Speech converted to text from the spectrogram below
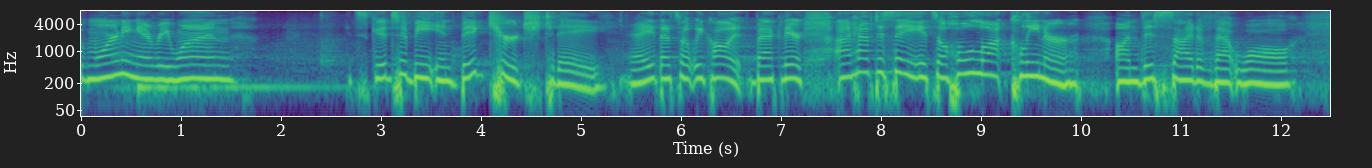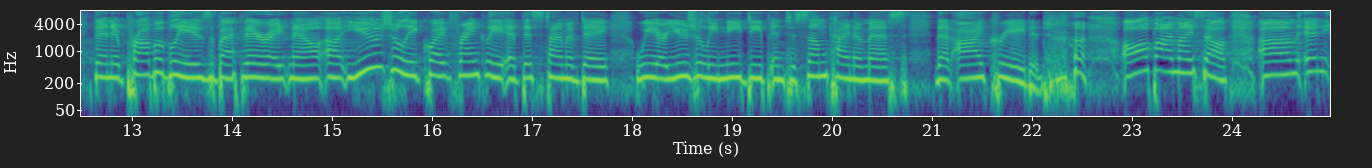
Good morning, everyone. It's good to be in big church today, right? That's what we call it back there. I have to say, it's a whole lot cleaner on this side of that wall than it probably is back there right now. Uh, usually, quite frankly, at this time of day, we are usually knee deep into some kind of mess that I created all by myself. Um, and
